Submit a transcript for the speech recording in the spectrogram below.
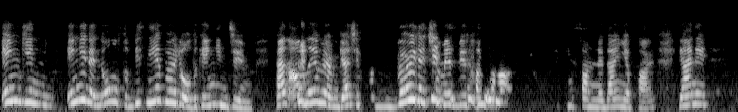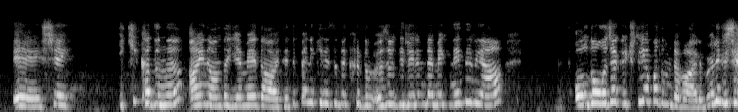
Engin, Engin'e ne oldu? Biz niye böyle olduk Engin'cim? Ben anlayamıyorum gerçekten. Böyle çömez bir hata insan neden yapar? Yani e, şey iki kadını aynı anda yemeğe davet edip ben ikinizi de kırdım özür dilerim demek nedir ya? Oldu olacak üçlü yapalım de bari. Böyle bir şey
